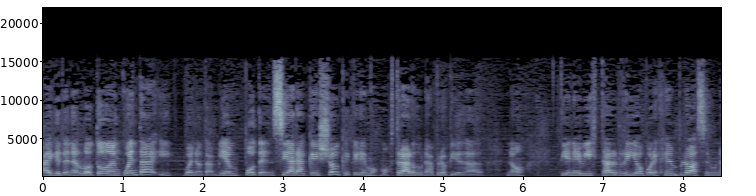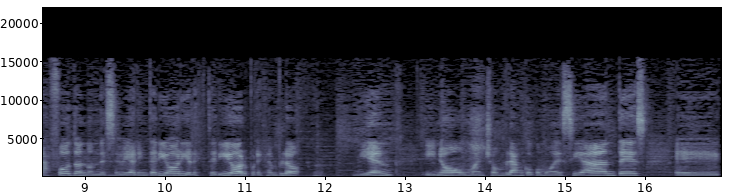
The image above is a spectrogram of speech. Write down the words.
hay que tenerlo todo en cuenta y, bueno, también potenciar aquello que queremos mostrar de una propiedad, ¿no? Tiene vista al río, por ejemplo, hacer una foto en donde se vea el interior y el exterior, por ejemplo, bien, y no un manchón blanco como decía antes. Eh,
